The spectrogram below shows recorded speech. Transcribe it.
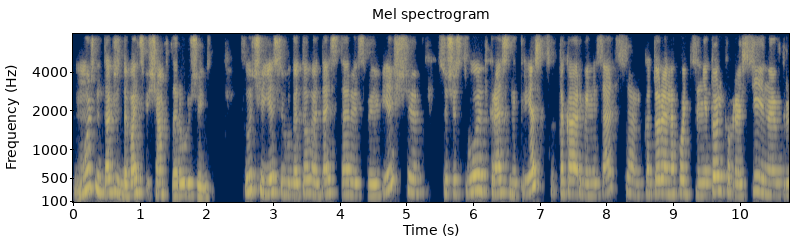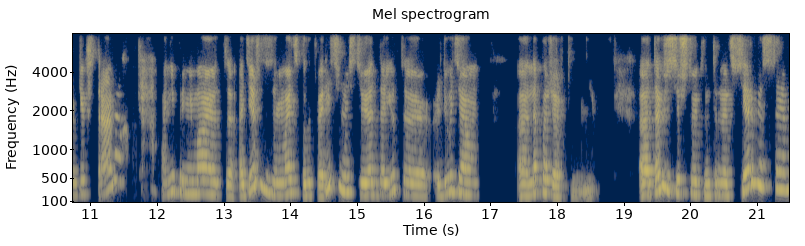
Можно также давать вещам вторую жизнь. Случае, если вы готовы отдать старые свои вещи, существует Красный Крест, такая организация, которая находится не только в России, но и в других странах. Они принимают одежду, занимаются благотворительностью и отдают э, людям э, на пожертвования. Э, также существуют интернет-сервисы,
